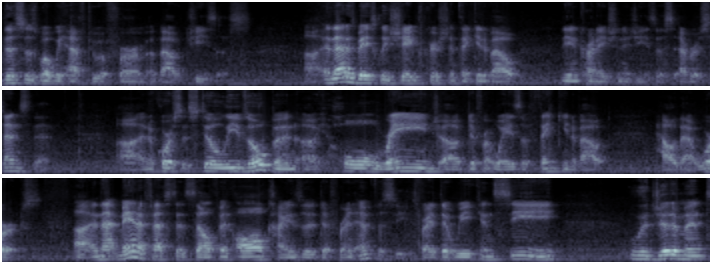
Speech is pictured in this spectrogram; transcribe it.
this is what we have to affirm about Jesus. Uh, and that has basically shaped Christian thinking about the incarnation of Jesus ever since then. Uh, and of course, it still leaves open a whole range of different ways of thinking about how that works. Uh, and that manifests itself in all kinds of different emphases, right? That we can see legitimate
